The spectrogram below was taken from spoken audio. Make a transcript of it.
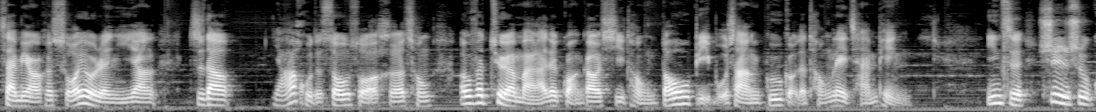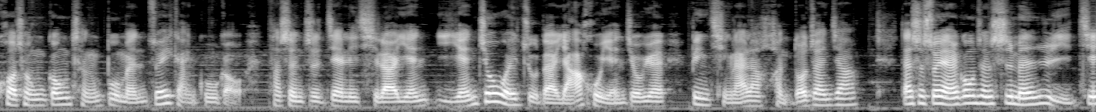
塞缪尔和所有人一样，知道。雅虎的搜索和从 Overture 买来的广告系统都比不上 Google 的同类产品，因此迅速扩充工程部门追赶 Google。他甚至建立起了研以研究为主的雅虎研究院，并请来了很多专家。但是，虽然工程师们日以继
